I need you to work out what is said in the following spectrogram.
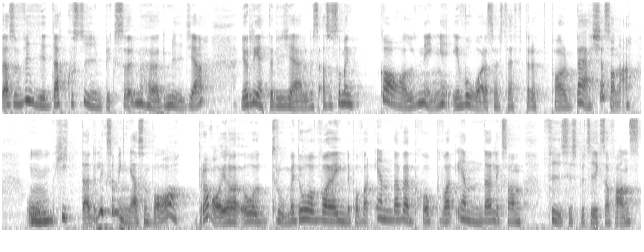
är alltså vida kostymbyxor med hög midja. Jag letade ihjäl mig, alltså som en galning i våras efter ett par beiga sådana. Och mm. hittade liksom inga som var bra. Jag, och tro mig, då var jag inne på varenda webbshop, varenda liksom fysisk butik som fanns.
